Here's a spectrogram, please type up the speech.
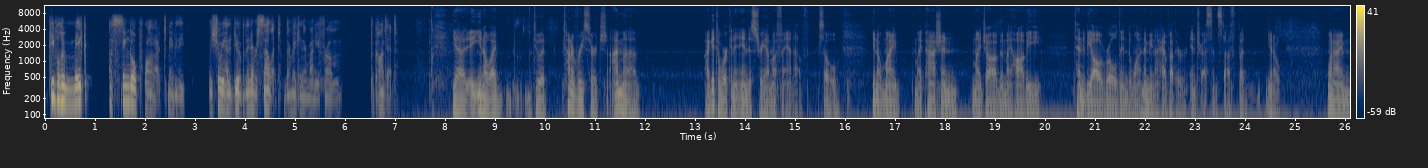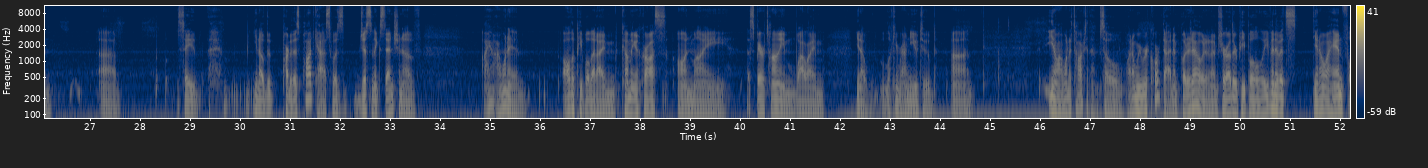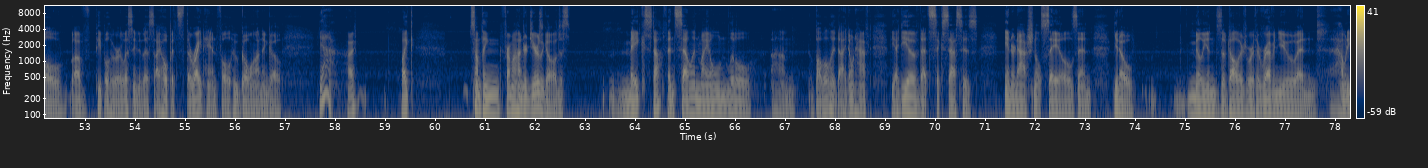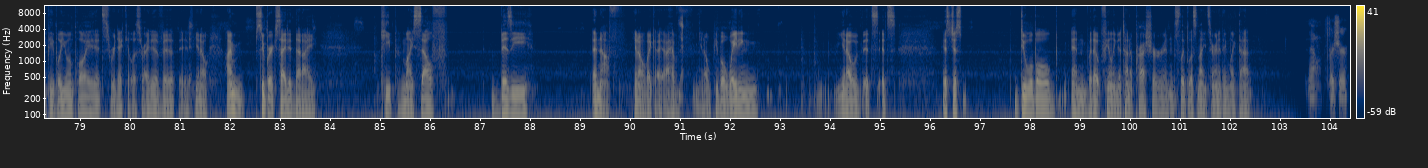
people who make a single product. Maybe they they show you how to do it, but they never sell it. They're making their money from the content. Yeah, you know, I do a ton of research. I'm a I get to work in an industry I'm a fan of. So, you know, my my passion, my job and my hobby tend to be all rolled into one. I mean, I have other interests and stuff, but you know, when I'm uh say you know, the part of this podcast was just an extension of I I want to all the people that I'm coming across on my uh, spare time while I'm, you know, looking around YouTube. Uh, you know, I want to talk to them. So why don't we record that and put it out? And I'm sure other people, even if it's, you know, a handful of people who are listening to this, I hope it's the right handful who go on and go, yeah, I like something from a hundred years ago. I'll just make stuff and sell in my own little um, bubble. I don't have the idea of that success is international sales and you know millions of dollars worth of revenue and how many people you employ. It's ridiculous, right? If, if, if you know, I'm super excited that I keep myself busy enough. You know, like I, I have, Yeah. you know, people waiting you know it's it's it's just doable and without feeling a ton of pressure and sleepless nights or anything like that No, for sure.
